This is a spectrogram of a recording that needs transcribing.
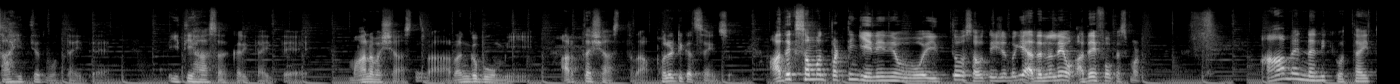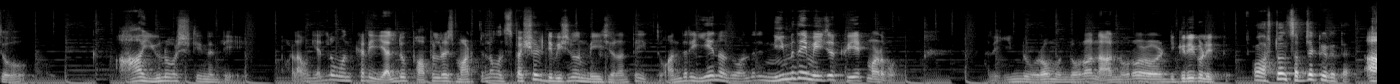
ಸಾಹಿತ್ಯದ ಓದ್ತಾ ಇದ್ದೆ ಇತಿಹಾಸ ಕಲಿತಾ ಇದ್ದೆ ಮಾನವಶಾಸ್ತ್ರ ರಂಗಭೂಮಿ ಅರ್ಥಶಾಸ್ತ್ರ ಪೊಲಿಟಿಕಲ್ ಸೈನ್ಸು ಅದಕ್ಕೆ ಸಂಬಂಧಪಟ್ಟಂಗೆ ಏನೇನು ಇತ್ತೋ ಸೌತ್ ಏಷ್ಯಾದ ಬಗ್ಗೆ ಅದನ್ನಲ್ಲೇ ಅದೇ ಫೋಕಸ್ ಮಾಡ್ತಾರೆ ಆಮೇಲೆ ನನಗೆ ಗೊತ್ತಾಯಿತು ಆ ಯೂನಿವರ್ಸಿಟಿನಲ್ಲಿ ಭಾಳ ಒಂದು ಎಲ್ಲೋ ಒಂದು ಕಡೆ ಎಲ್ಲೂ ಪಾಪ್ಯುಲರೈಸ್ ಮಾಡ್ತಿಲ್ಲ ಒಂದು ಸ್ಪೆಷಲ್ ಡಿವಿಷನಲ್ ಮೇಜರ್ ಅಂತ ಇತ್ತು. ಅಂದರೆ ಏನದು? ಅಂದರೆ ನಿಮ್ಮದೇ ಮೇಜರ್ ಕ್ರಿಯೇಟ್ ಮಾಡ್ಬೋದು. ಅಲ್ಲಿ ಇನ್ನೂರೋ ಮುನ್ನೂರೋ ನಾನ್ನೂರೋ ಡಿಗ್ರಿಗಳಿತ್ತು ಅಷ್ಟೊಂದು ಸಬ್ಜೆಕ್ಟ್ ಇರುತ್ತೆ. ಆ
